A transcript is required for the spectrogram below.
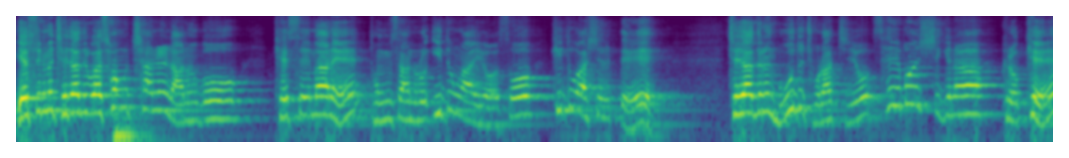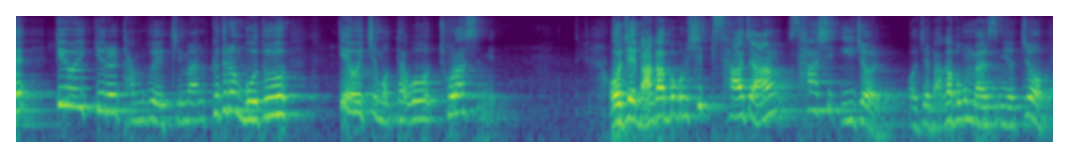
예수님은 제자들과 성찬을 나누고 겟세만의 동산으로 이동하여서 기도하실 때 제자들은 모두 졸았지요. 세 번씩이나 그렇게 깨어있기를 당부했지만 그들은 모두 깨어있지 못하고 졸았습니다. 어제 마가복음 14장 42절, 어제 마가복음 말씀이었죠.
